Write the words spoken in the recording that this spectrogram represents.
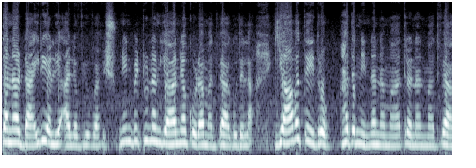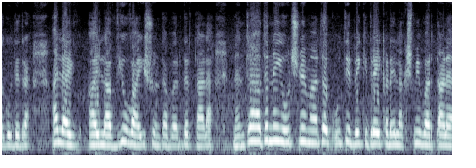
ತನ್ನ ಡೈರಿಯಲ್ಲಿ ಐ ಲವ್ ಯು ವೈಶ್ ನೀನು ಬಿಟ್ಟು ನಾನು ಯಾರನ್ನ ಕೂಡ ಮದುವೆ ಆಗೋದಿಲ್ಲ. ಯಾವತ್ತೇ ಇದ್ರು ಅದನ್ನ ನಿನ್ನನ್ನು ಮಾತ್ರ ನಾನು ಮದುವೆ ಆಗೋದಿದ್ರೆ. I live I love you Vaishu ಅಂತ ಬರೆದಿರ್ತಾಳೆ. ನಂತರ ಅದನ್ನೇ ಯೋಚನೆ ಮಾಡ್ತಾ ಕೂತಿರ್ಬೇಕಿದ್ರೆ ಈ ಕಡೆ ಲಕ್ಷ್ಮಿ ಬರ್ತಾಳೆ.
